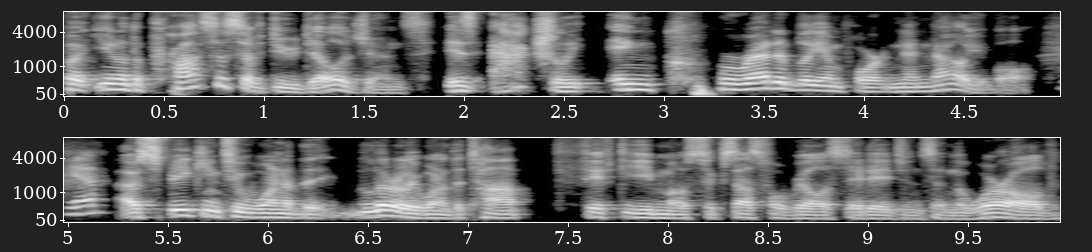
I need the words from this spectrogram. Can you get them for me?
But, you know, the process of due diligence is actually incredibly important and valuable. Yeah, I was speaking to one of the, literally one of the top 50 most successful real estate agents in the world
